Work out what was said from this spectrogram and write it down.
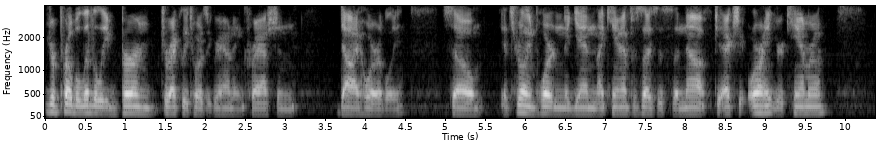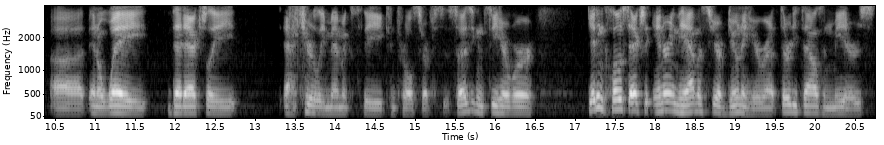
your probe will literally burn directly towards the ground and crash and die horribly. So it's really important. Again, I can't emphasize this enough to actually orient your camera uh, in a way that actually accurately mimics the control surfaces. So as you can see here, we're getting close to actually entering the atmosphere of Duna here. We're at 30,000 meters.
